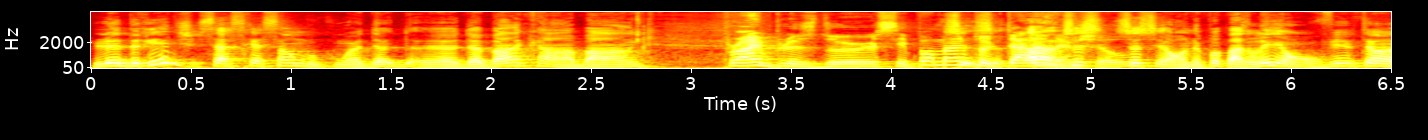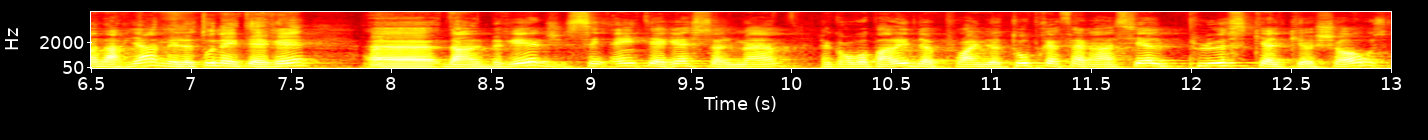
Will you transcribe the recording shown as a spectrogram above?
Le bridge, ça se ressemble beaucoup, hein, de, banque en banque. Prime plus 2, c'est pas mal tout le temps la ah, même chose. on n'a pas parlé, on revient un peu en arrière, mais le taux d'intérêt euh, dans le bridge, c'est intérêt seulement. Donc, on va parler de prime, de taux préférentiel plus quelque chose.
